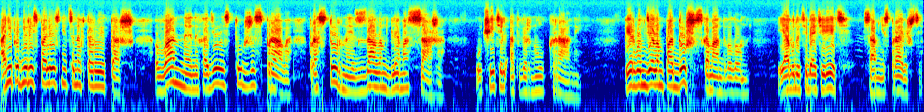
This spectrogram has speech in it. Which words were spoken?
Они поднялись по лестнице на второй этаж. Ванная находилась тут же справа, просторная, с залом для массажа. Учитель отвернул краны. «Первым делом под душ», — скомандовал он. «Я буду тебя тереть, сам не справишься».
